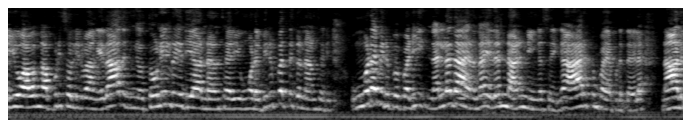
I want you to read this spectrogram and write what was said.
ஐயோ அவங்க அப்படி சொல்லிடுவாங்க. ஏதாவது நீங்கள் தொழில் ரீதியாக இருந்தாலும் சரி உங்களோட விருப்பத்துக்கு இருந்தாலும் சரி உங்களோட விருப்பப்படி நல்லதாக இருந்தால் எதென்றாலும் நீங்கள் செய்யுங்க. யாருக்கும் பயப்பட தேவையில்ல நாலு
